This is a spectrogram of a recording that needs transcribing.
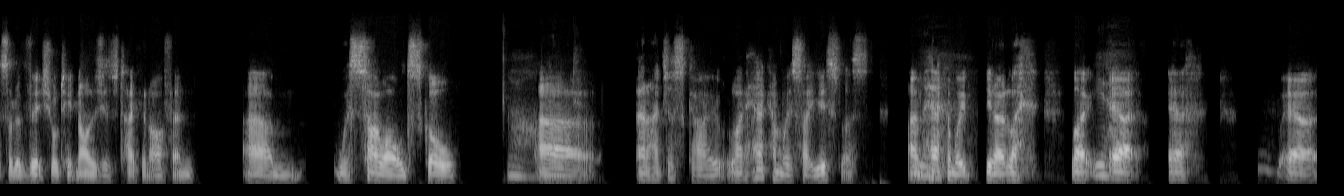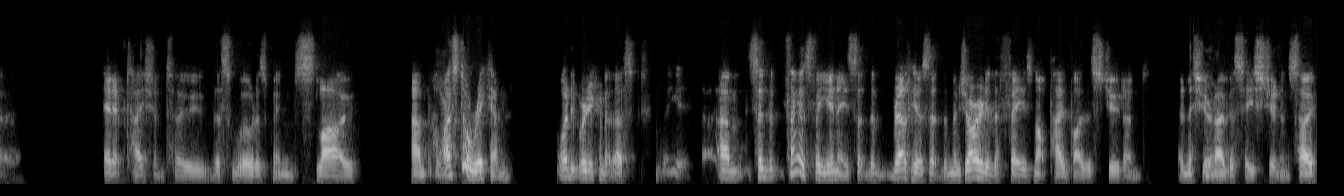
sort of virtual technology has taken off and um, we're so old school Oh, uh, and I just go like, how come we're so useless? Um, yeah. how can we, you know, like like yeah. our, our our adaptation to this world has been slow. Um, yeah. I still reckon. What do you reckon about this? Um, so the thing is for uni, so the reality is that the majority of the fee is not paid by the student unless you're yeah. an overseas student. So the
